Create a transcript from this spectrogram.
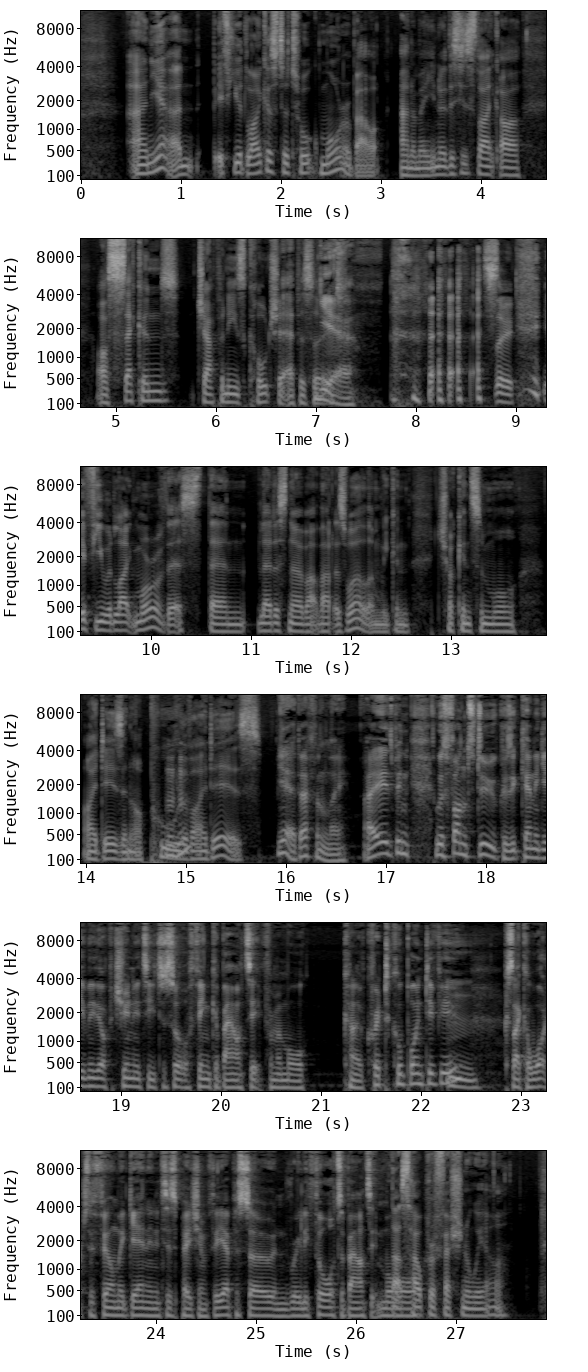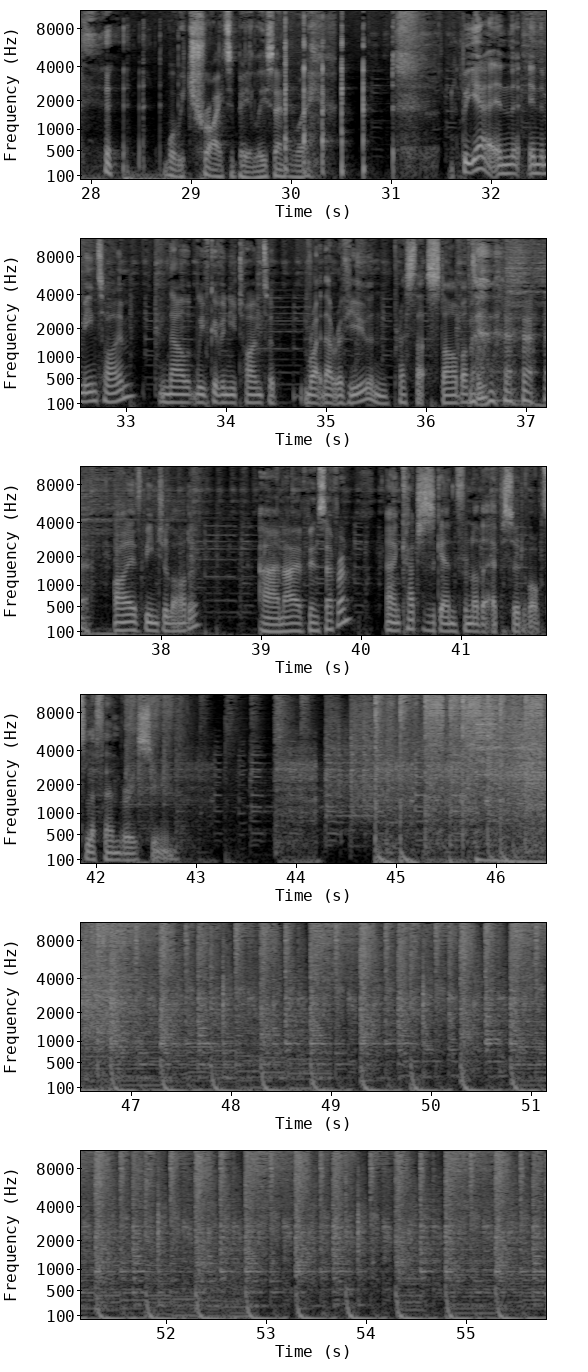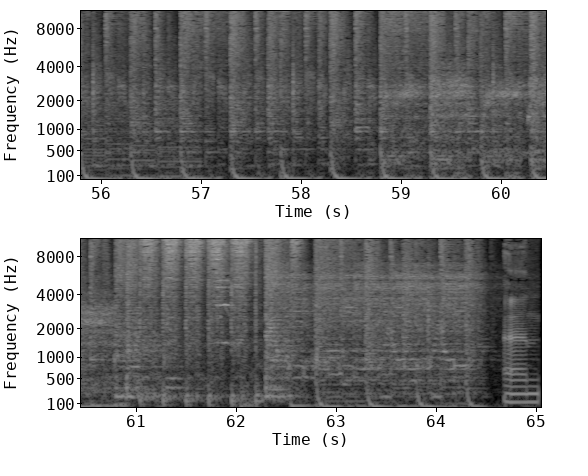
And yeah, and if you'd like us to talk more about anime, you know, this is like our our second Japanese culture episode. Yeah, so if you would like more of this, then let us know about that as well, and we can chuck in some more ideas in our pool Mm-hmm. of ideas. yeah, definitely. It's been it was fun to do because it kind of gave me the opportunity to sort of think about it from a more kind of critical point of view. Because like I watched the film again in anticipation for the episode and really thought about it more. That's how professional we are. well we try to be at least anyway. But yeah, in the in the meantime, now that we've given you time to write that review and press that star button, I've been Gelada, and I have been Severin. and catch us again for another episode of Octal FM very soon.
